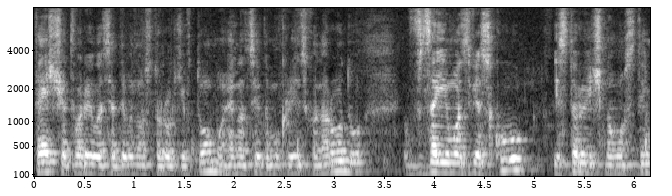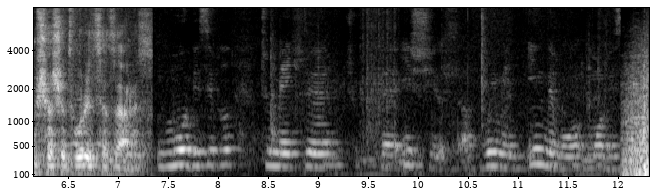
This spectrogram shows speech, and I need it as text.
те, що творилося 90 років тому, геноцидом українського народу, взаємозв'язку історичному з тим, що, що твориться зараз. more visible to make the, the issues of women in the war more visible.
